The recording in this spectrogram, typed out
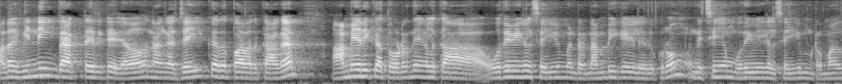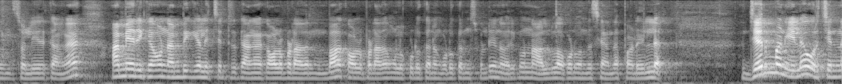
அதாவது வின்னிங் பேக் டெரிட்டரி அதாவது நாங்கள் ஜெயிக்கிறதுக்காக அமெரிக்கா தொடர்ந்து எங்களுக்கு உதவிகள் செய்யும் என்ற நம்பிக்கையில் இருக்கிறோம். நிச்சயம் உதவிகள் செய்யும்ன்ற மாதிரி வந்து சொல்லியிருக்காங்க. அமெரிக்காவும் நம்பிக்கை அளிச்சிட்டு இருக்காங்க. கவலைப்படாத நண்பா கவலைப்படாத உங்களுக்கு கொடுக்குறேன் கொடுக்குறேன்னு சொல்லி இன்ன வரைக்கும் இன்னும் அல்வா கூட வந்து சேர்ந்த பாடு இல்லை. ஜெர்மனியில் ஒரு சின்ன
